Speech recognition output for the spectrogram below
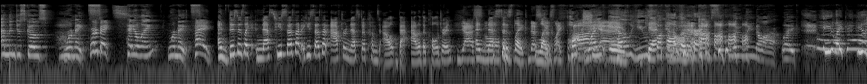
and then just goes, "We're mates. We're mates. Hey Elain, we're mates. Hey. and this is like nest he says that he says that after nesta comes out back out of the cauldron Yes. and oh. nesta's like Nesta's like, like, fuck "Ah, she yeah." is Hell, you get fucking off of her Absolutely not. Like he my like he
